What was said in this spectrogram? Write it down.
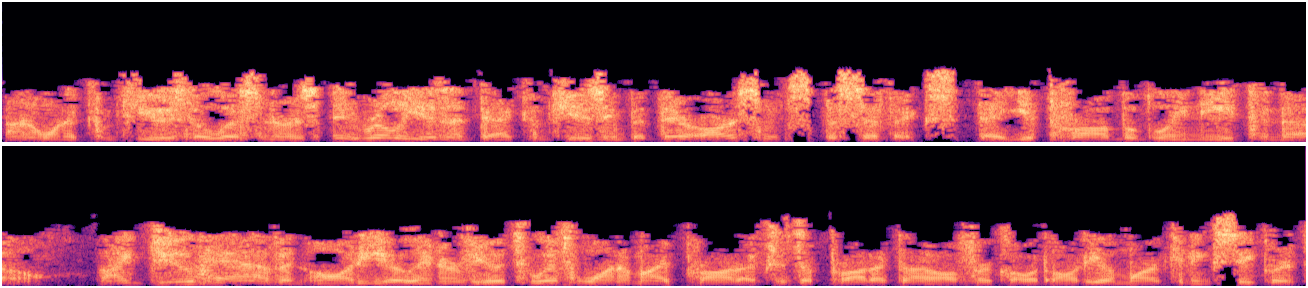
I don't want to confuse the listeners. It really isn't that confusing, but there are some specifics that you probably need to know. I do have an audio interview. It's with one of my products. It's a product I offer called Audio Marketing Secrets.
